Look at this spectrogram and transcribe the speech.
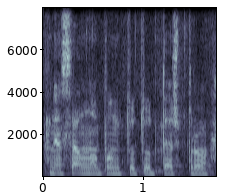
Населеного пункту тут теж про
